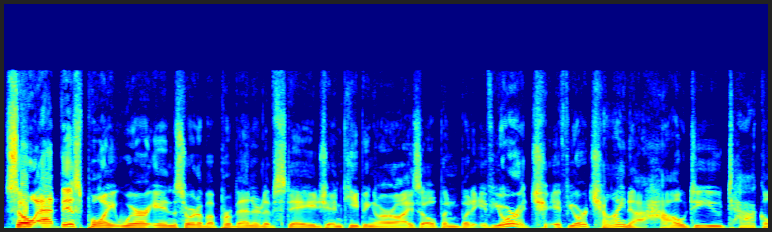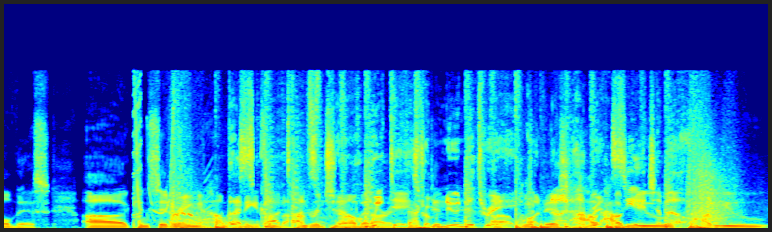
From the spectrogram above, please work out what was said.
So at this point, we're in sort of a preventative stage and keeping our eyes open. But if you're a Ch- if you're China, how do you tackle this? Uh, considering how The I think it's in the hundreds now that are weekdays infected from noon to three uh, with this. How, how do you CHML. how do you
